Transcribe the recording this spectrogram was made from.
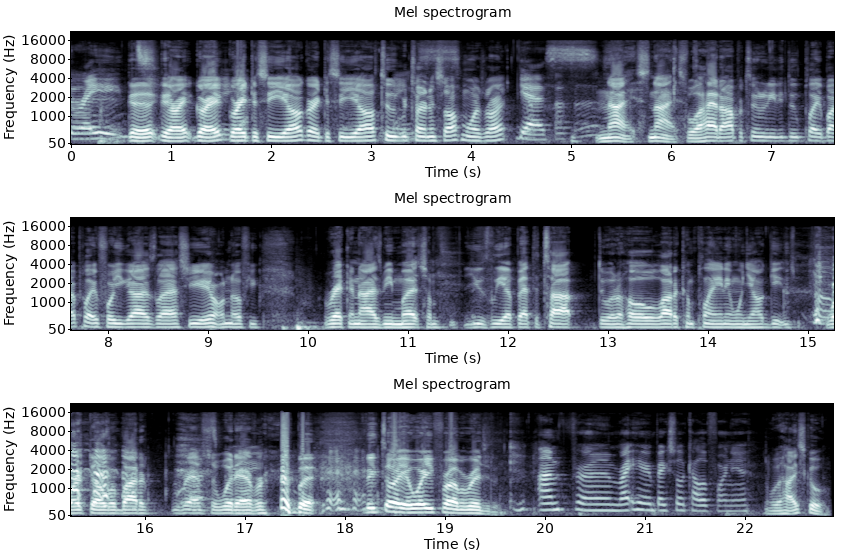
Great. Good, great, great, Yeah. great to see y'all. Great to see y'all. Two Thanks. returning sophomores, right? Yes. Nice, nice. Well, I had the opportunity to do play by play for you guys last year. I don't know if you recognize me much. I'm usually up at the top doing a whole lot of complaining when y'all getting worked over by the refs or whatever. but Victoria, where you from originally? I'm from right here in Bakersfield, California. What high school?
